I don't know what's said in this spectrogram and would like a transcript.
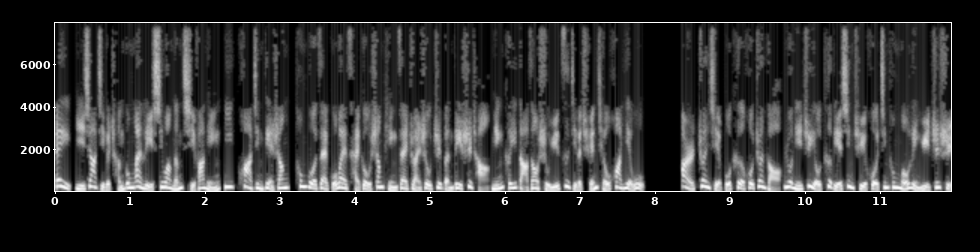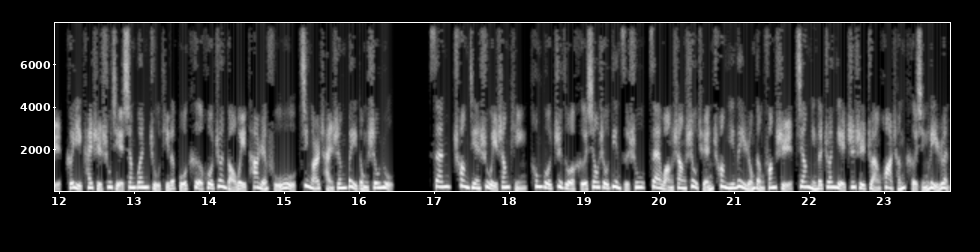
？A，以下几个成功案例希望能启发您：一、跨境电商，通过在国外采购商品再转售至本地市场，您可以打造属于自己的全球化业务。二、撰写博客或撰稿，若你具有特别兴趣或精通某领域知识，可以开始书写相关主题的博客或撰稿，为他人服务，进而产生被动收入。三、创建数位商品，通过制作和销售电子书，在网上授权创意内容等方式，将您的专业知识转化成可行利润。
